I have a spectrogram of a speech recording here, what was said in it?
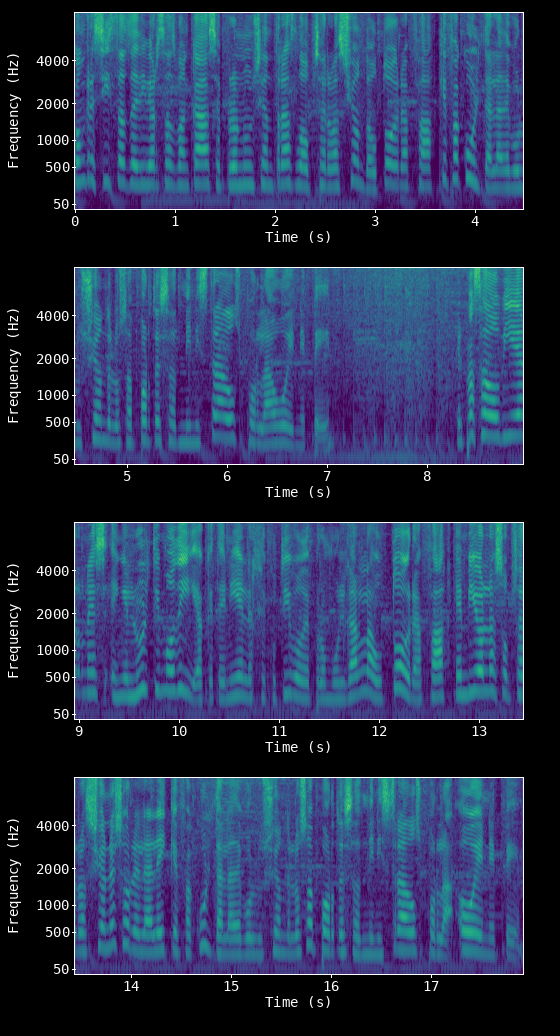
Congresistas de diversas bancadas se pronuncian tras la observación de autógrafa que faculta la devolución de los aportes administrados por la ONP. El pasado viernes, en el último día que tenía el Ejecutivo de promulgar la autógrafa, envió las observaciones sobre la ley que faculta la devolución de los aportes administrados por la ONP.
